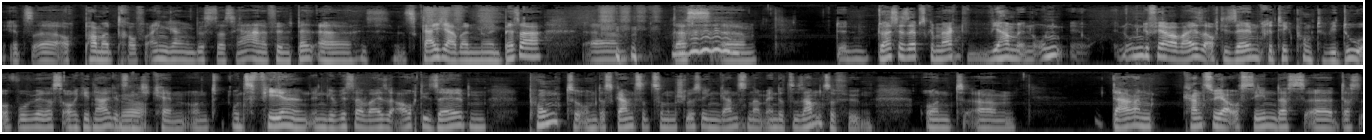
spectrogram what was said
jetzt äh, auch ein paar Mal drauf eingegangen bist, dass ja, der Film ist, äh, ist das gleiche, aber einen neuen besser, ähm, dass ähm, du du hast ja selbst gemerkt, wir haben in, un, in ungefährer Weise auch dieselben Kritikpunkte wie du, obwohl wir das Original jetzt Ja. nicht kennen. Und uns fehlen in gewisser Weise auch dieselben Punkte, um das Ganze zu einem schlüssigen Ganzen am Ende zusammenzufügen. Und ähm, daran kannst du ja auch sehen, dass, äh, dass,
